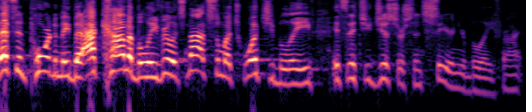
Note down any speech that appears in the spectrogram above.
that's important to me, but I kind of believe really it's not so much what you believe, it's that you just are sincere in your belief, right?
